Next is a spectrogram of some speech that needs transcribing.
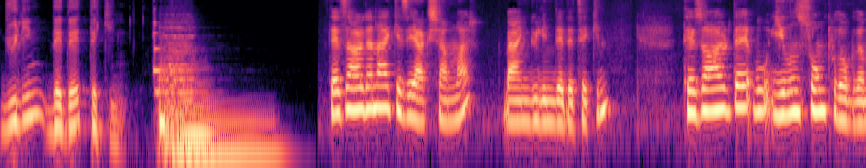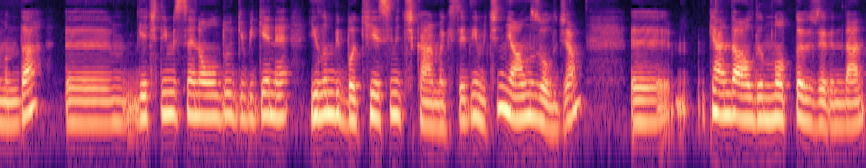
Gülin Dede Tekin. Tezahürden herkese iyi akşamlar. Ben Gülin Dede Tekin. Tezahürde bu yılın son programında e, geçtiğimiz sene olduğu gibi gene yılın bir bakiyesini çıkarmak istediğim için yalnız olacağım e, kendi aldığım notlar üzerinden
